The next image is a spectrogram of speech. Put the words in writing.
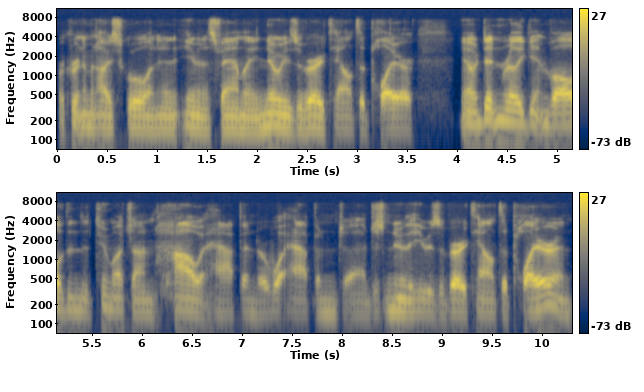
recruiting him in high school, and he and his family knew he was a very talented player. You know, didn't really get involved into too much on how it happened or what happened. Uh, just knew that he was a very talented player, and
